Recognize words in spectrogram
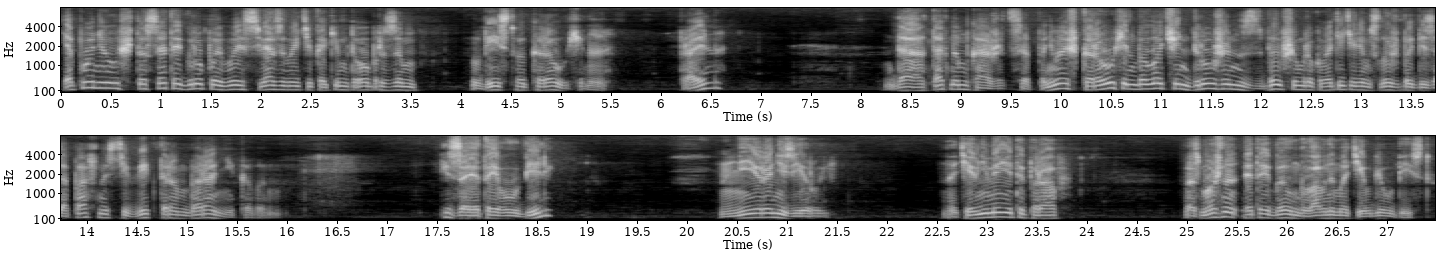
Я понял, что с этой группой вы связываете каким-то образом убийство Караухина. Правильно? Да, так нам кажется. Понимаешь, Караухин был очень дружен с бывшим руководителем службы безопасности Виктором Баранниковым. И за это его убили? Не иронизируй. Но тем не менее ты прав. Возможно, это и был главный мотив для убийства.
